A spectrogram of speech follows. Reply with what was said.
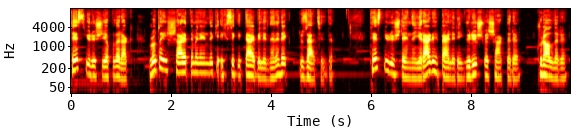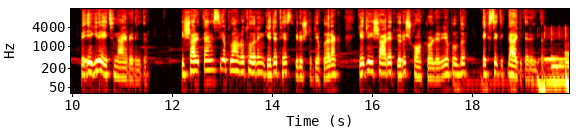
Test yürüyüşü yapılarak rota işaretlemelerindeki eksiklikler belirlenerek düzeltildi. Test yürüyüşlerinde yerel rehberleri, yürüyüş ve şartları, kuralları ve ilgili eğitimler verildi. İşaretlenmesi yapılan rotaların gece test yürüyüşleri yapılarak gece işaret görüş kontrolleri yapıldı, eksiklikler giderildi.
